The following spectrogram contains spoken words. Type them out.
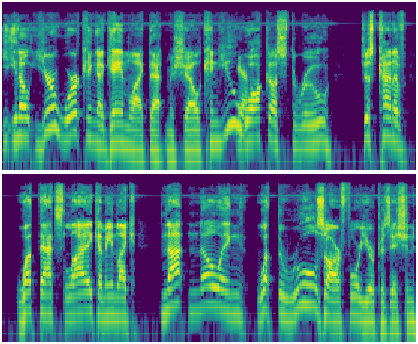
You know you're working a game like that Michele. Can you yeah. walk us through just kind of what that's like? I mean like not knowing what the rules are for your position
